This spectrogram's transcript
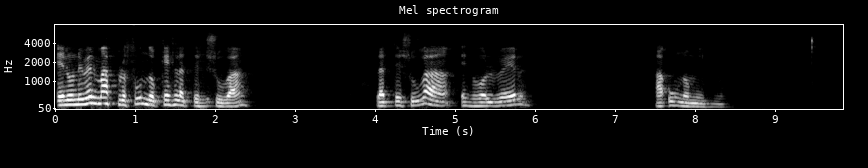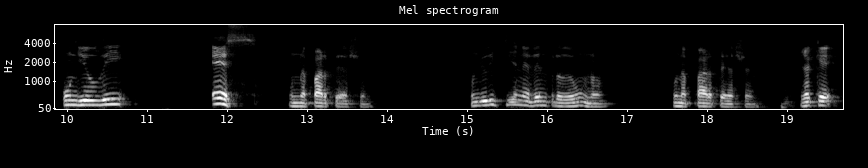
En un nivel más profundo, ¿qué es la Teshuvah? La Teshuvah es volver a uno mismo. Un Yudí es una parte de Hashem. Un Yudí tiene dentro de uno una parte de Hashem. Ya que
